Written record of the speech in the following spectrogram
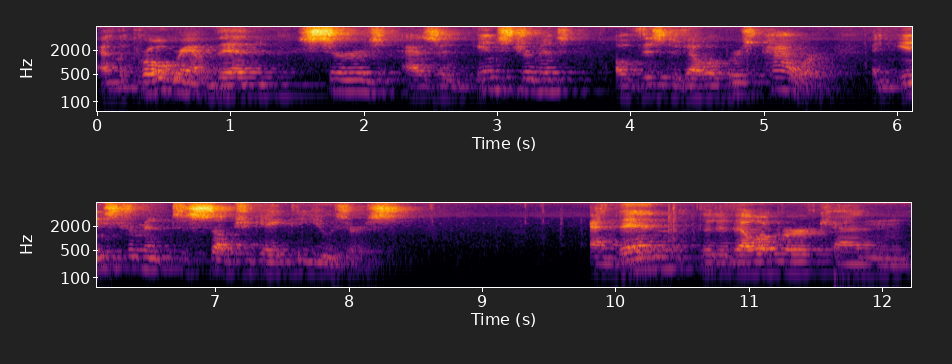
And the program then serves as an instrument of this developer's power, an instrument to subjugate the users. And then the developer can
